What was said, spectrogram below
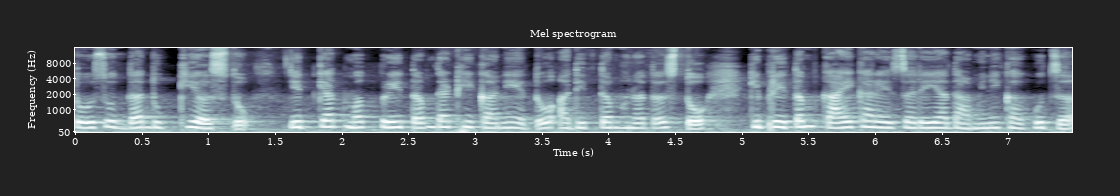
तो सुद्धा दुःखी असतो. तितक्यात मग प्रीतम त्या ठिकाणी येतो. आदित्य म्हणत असतो की प्रीतम काय करायचं रे या दामिनी काकूचं?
